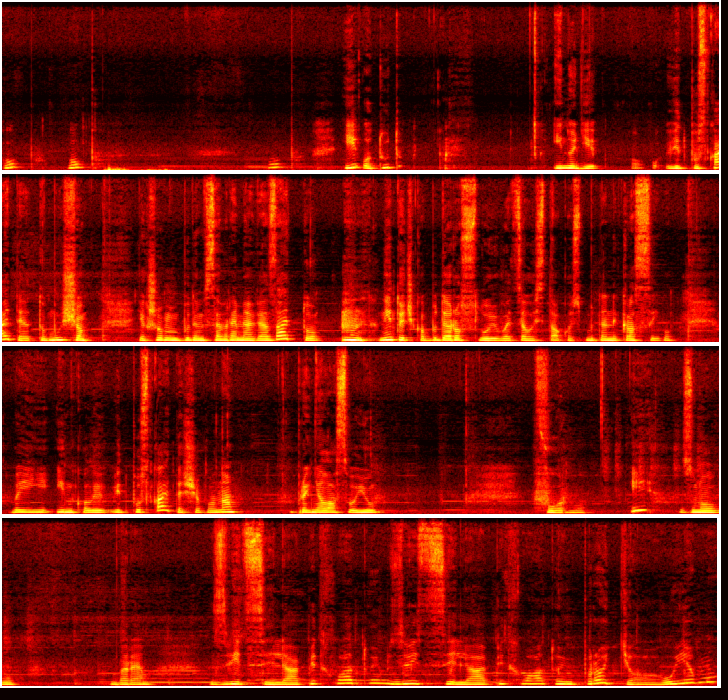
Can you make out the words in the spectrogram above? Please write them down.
Оп, оп, оп. І отут іноді відпускайте, тому що якщо ми будемо все время в'язати, то ниточка буде розслоюватися ось так, ось буде некрасиво. Ви її інколи відпускайте, щоб вона прийняла свою форму. І знову беремо звідсіля підхватуємо, звідсіля підхватуємо, протягуємо,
